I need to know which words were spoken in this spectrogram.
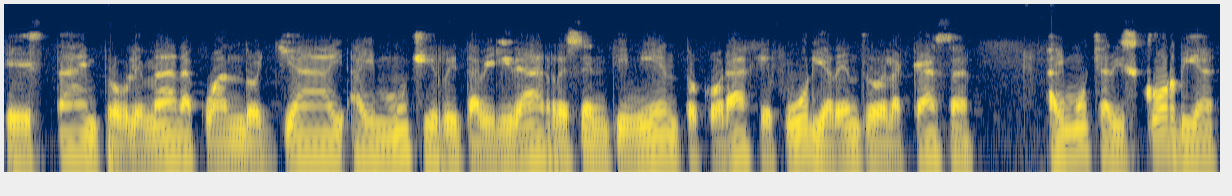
está en problemada, cuando ya hay, hay mucha irritabilidad, resentimiento, coraje, furia dentro de la casa, hay mucha discordia,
